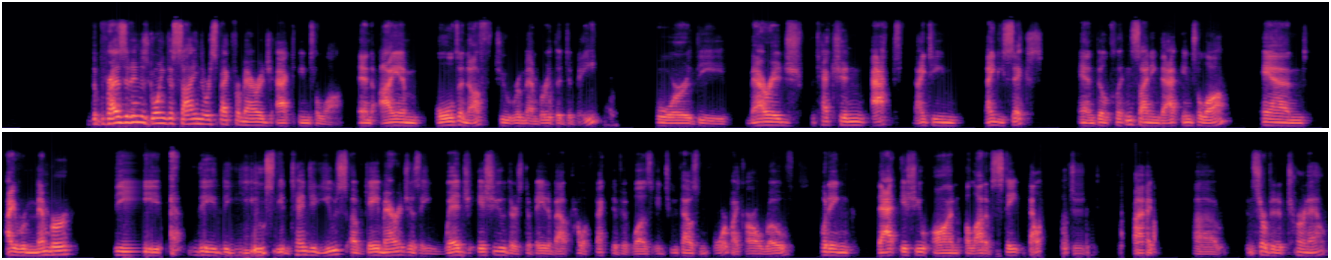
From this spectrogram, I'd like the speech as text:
the president is going to sign the Respect for Marriage Act into law. And I am old enough to remember the debate for the Marriage Protection Act 1996 and Bill Clinton signing that into law. And I remember the the the use, the intended use of gay marriage as a wedge issue. There's debate about how effective it was in 2004 by Karl Rove, putting that issue on a lot of state ballots to drive uh, conservative turnout.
